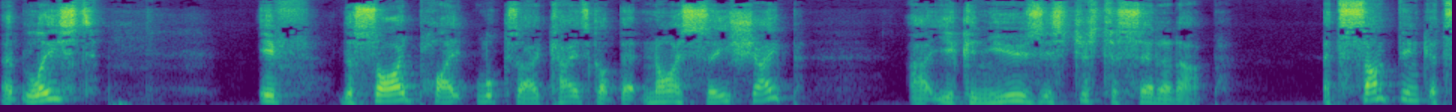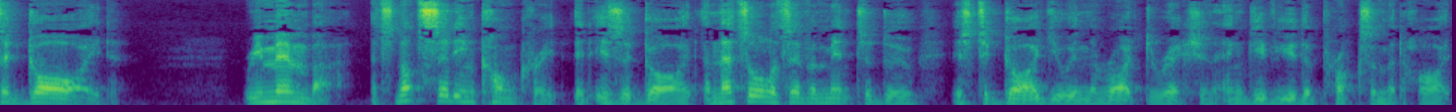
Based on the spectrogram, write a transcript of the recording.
At least if the side plate looks okay, it's got that nice C shape, uh, you can use this just to set it up. It's something, it's a guide. Remember, it's not set in concrete. It is a guide. And that's all it's ever meant to do is to guide you in the right direction and give you the proximate height.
